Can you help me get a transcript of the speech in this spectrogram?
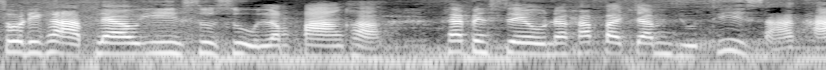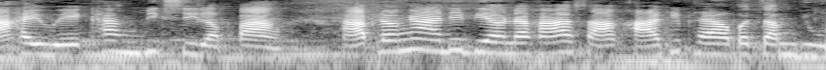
สวัสดีค่ะ แพลวอีซูซูลำปางค่ะแพลเป็นเซลล์นะคะ ประจำอยู่ที่สาขาไฮเวย์ข้างบิ๊กซีลำปาง หาแพลวง่ายที่เดียวนะคะ สาขาที่แพลวประจำอยู่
